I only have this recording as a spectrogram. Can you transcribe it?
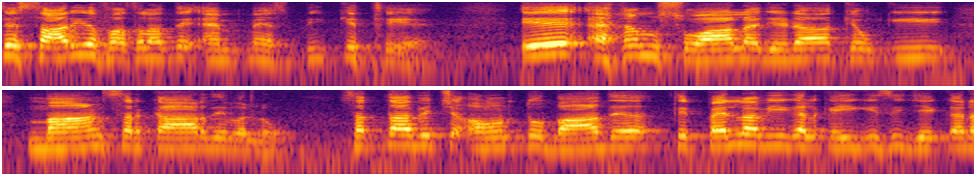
ਤੇ ਸਾਰੀਆਂ ਫਸਲਾਂ ਤੇ ਐਮਐਸਪੀ ਕਿੱਥੇ ਹੈ? ਇਹ ਅਹਿਮ ਸਵਾਲ ਹੈ ਜਿਹੜਾ ਕਿਉਂਕਿ ਮਾਨ ਸਰਕਾਰ ਦੇ ਵੱਲੋਂ ਸੱਤਾ ਵਿੱਚ ਆਉਣ ਤੋਂ ਬਾਅਦ ਤੇ ਪਹਿਲਾਂ ਵੀ ਇਹ ਗੱਲ ਕਹੀ ਗਈ ਸੀ, ਜੇਕਰ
